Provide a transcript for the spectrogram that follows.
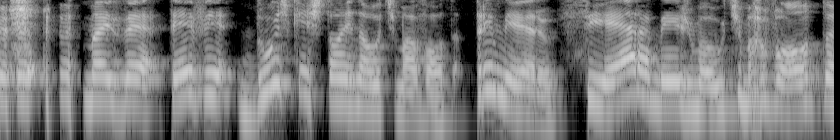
mas é, teve duas questões na última volta. Primeiro, se era mesmo a última volta.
